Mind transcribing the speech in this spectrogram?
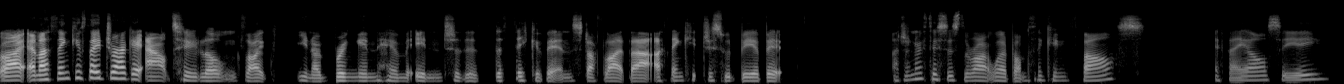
right? And I think if they drag it out too long, like you know, bringing him into the the thick of it and stuff like that, I think it just would be a bit. I don't know if this is the right word, but I'm thinking farce. F A R C E.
